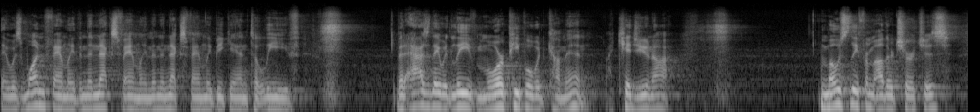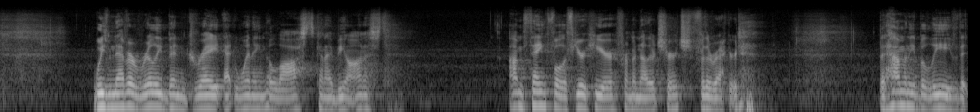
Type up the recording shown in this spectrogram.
it was one family, then the next family, and then the next family began to leave. But as they would leave, more people would come in. I kid you not. Mostly from other churches We've never really been great at winning the lost, can I be honest? I'm thankful if you're here from another church, for the record. But how many believe that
